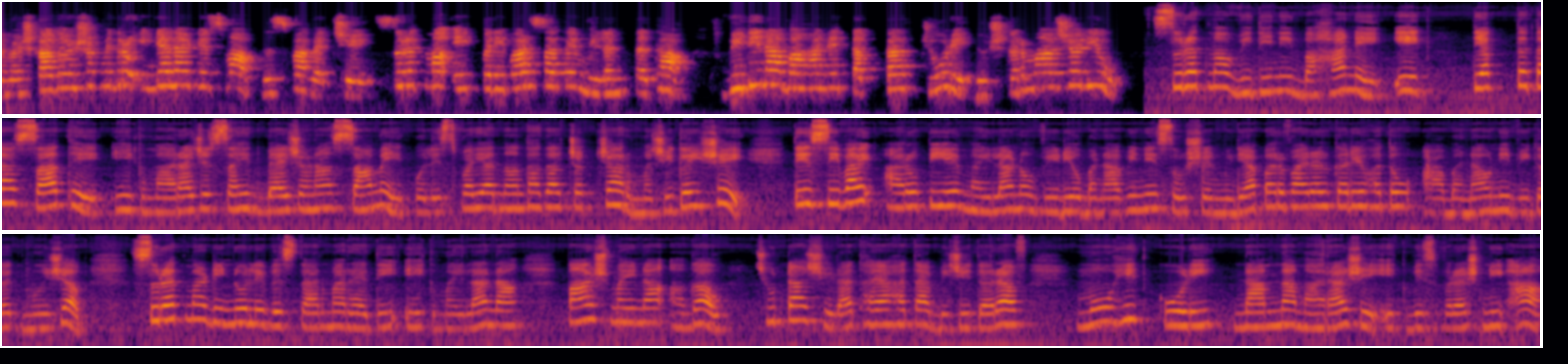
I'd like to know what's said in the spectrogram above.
નમસ્કાર દર્શક મિત્રો ઇન્ડિયા લાઈવ ન્યૂઝમાં આપનું સ્વાગત છે. સુરતમાં એક પરિવાર સાથે મિલન તથા વિધિના બહાને તપતા જોડે દુષ્કર્મ આચર્યું. સુરતમાં વિધિની બહાને એક ત્યક્તતા સાથે એક મહારાજ સહિત બે જણા સામે પોલીસ ફરિયાદ નોંધાતા ચકચાર મચી ગઈ છે. તે સિવાય આરોપીએ મહિલાનો વીડિયો બનાવીને સોશિયલ મીડિયા પર વાયરલ કર્યો હતો. આ બનાવની વિગત મુજબ, સુરતમાં ડિંડોલી વિસ્તારમાં રહેતી એક મહિલાના પાંચ મહિના અગાઉ છૂટાછેડા થયા હતા. બીજી તરફ, મોહિત કોળી નામના મહારાજે એકવીસ વર્ષની આ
